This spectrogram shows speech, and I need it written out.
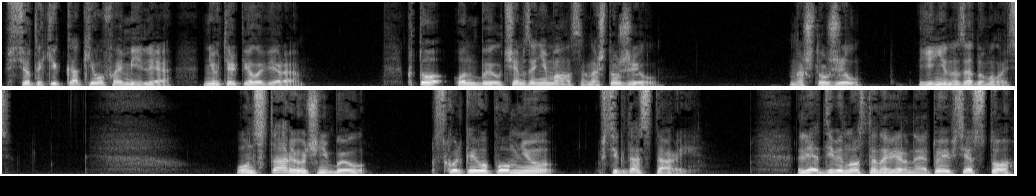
«Все-таки как его фамилия?» — не утерпела Вера. «Кто он был? Чем занимался? На что жил?» «На что жил?» — Енина задумалась. «Он старый очень был. Сколько его помню, всегда старый». Лет девяносто, наверное, а то и все сто.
